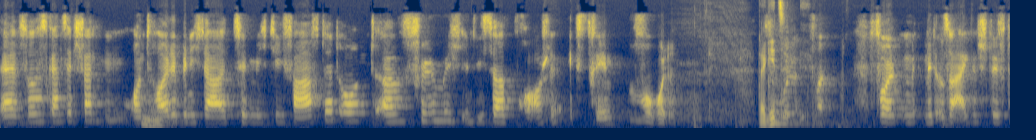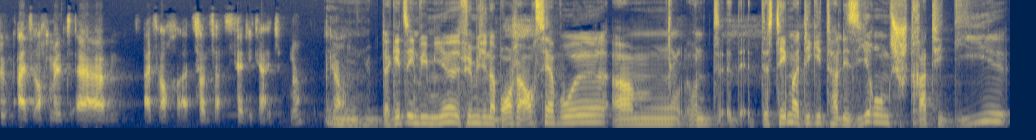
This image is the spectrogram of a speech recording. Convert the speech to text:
äh, so ist das Ganze entstanden. Und mhm. heute bin ich da ziemlich tief verhaftet und äh, fühle mich in dieser Branche extrem wohl. Da geht's Sowohl mit unserer eigenen Stiftung als auch mit ähm, als auch als Sonst Ne? Ähm, da geht es Ihnen wie mir. Ich fühle mich in der Branche auch sehr wohl. Ähm, und das Thema Digitalisierungsstrategie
